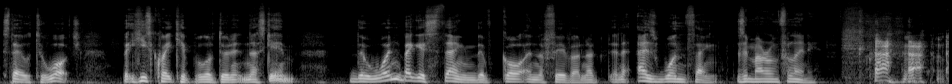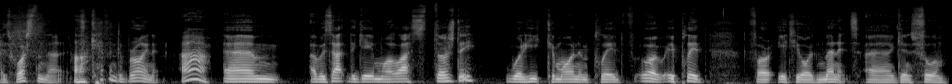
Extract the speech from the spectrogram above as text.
style to watch, but he's quite capable of doing it in this game. The one biggest thing they've got in their favour, and and it is one thing, Is it Marouane Fellaini? it's worse than that. It's Kevin De Bruyne. Ah, Um, I was at the game well, last Thursday where he came on and played. Well, he played for eighty odd minutes uh, against Fulham,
